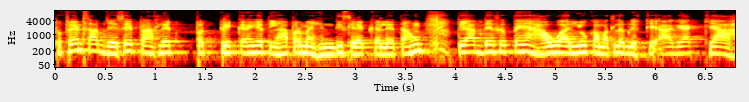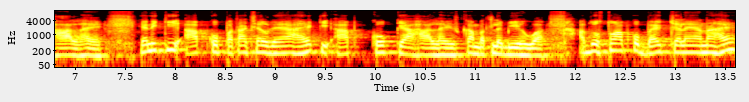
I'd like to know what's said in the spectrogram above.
तो फ्रेंड्स, आप जैसे ट्रांसलेट पर क्लिक करेंगे तो यहाँ पर मैं हिंदी सेलेक्ट कर लेता हूँ। तो आप देख सकते हैं हाउ आर यू का मतलब लिख के आ गया, क्या हाल है? यानी कि आपको पता चल गया है कि आपको क्या हाल है, इसका मतलब ये हुआ। अब दोस्तों, आपको बैक चले आना है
